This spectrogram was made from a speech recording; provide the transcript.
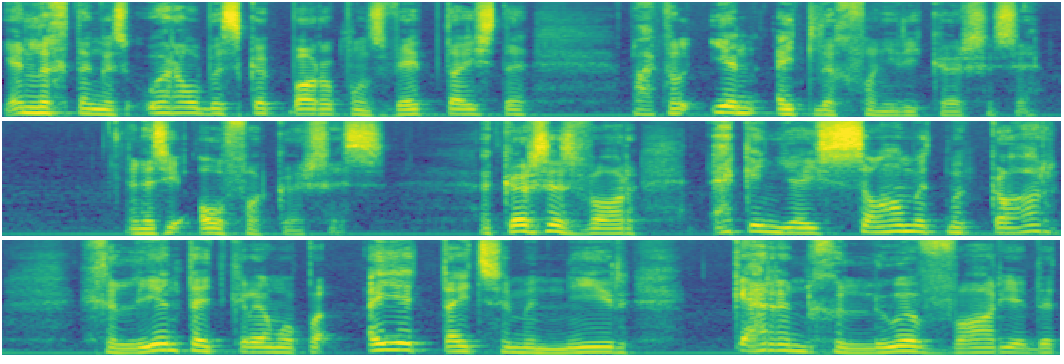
Die inligting is oral beskikbaar op ons webtuiste, maar ek wil een uitlig van hierdie kursusse. En dis die Alpha kursus. 'n Kursus waar ek en jy saam met mekaar geleentheid kry om op 'n eie tydse manier kerngeloof waar jy dit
